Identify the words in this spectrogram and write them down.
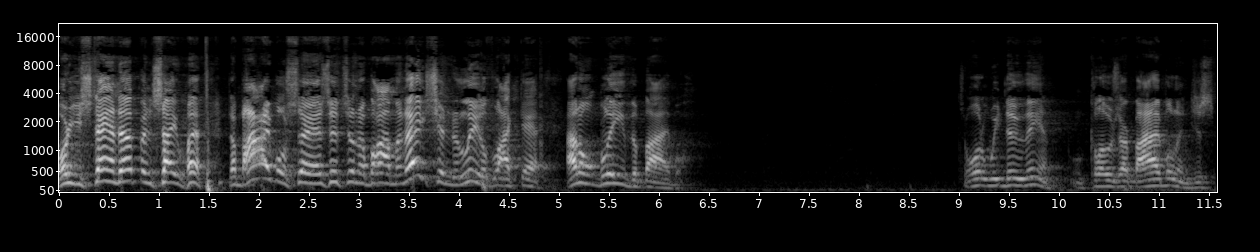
Or you stand up and say, well, the Bible says it's an abomination to live like that. I don't believe the Bible. So what do we do then? we close our Bible and just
